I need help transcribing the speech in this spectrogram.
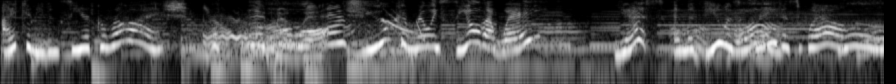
I can even see your garage. The garage? You can really see all that way? Yes, and the view is great as well.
